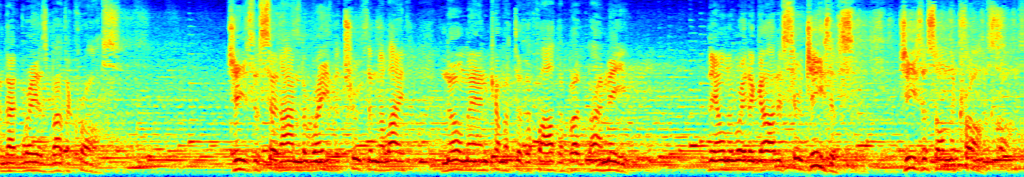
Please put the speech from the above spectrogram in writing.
and that way is by the cross. Jesus said, I'm the way, the truth, and the life. No man cometh to the Father but by me. The only way to God is through Jesus. Jesus on the cross.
